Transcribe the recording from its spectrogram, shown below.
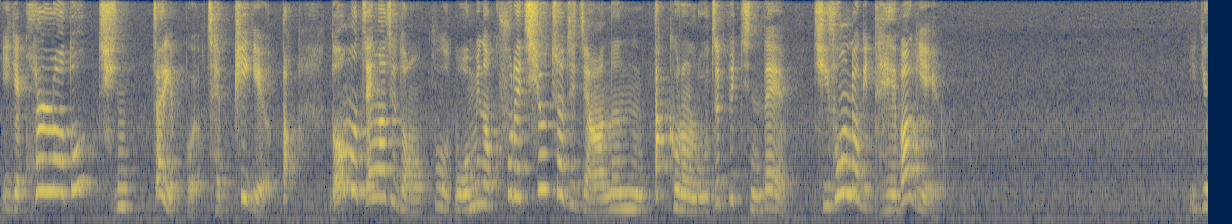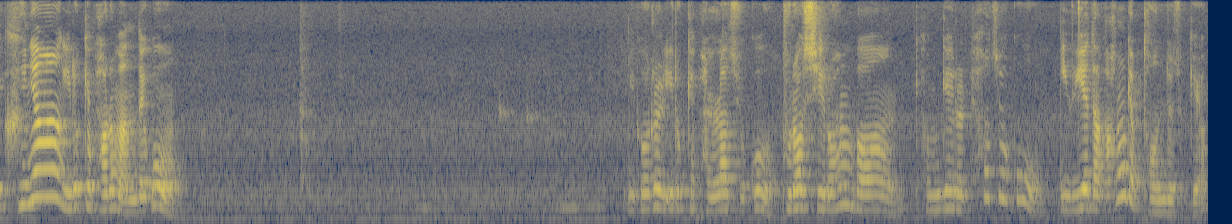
이게 컬러도 진짜 예뻐요. 제 pick이에요, 딱. 너무 쨍하지도 않고 warm이나 cool에 치우쳐지지 않은 딱 그런 로즈빛인데 지속력이 대박이에요. 이게 그냥 이렇게 바르면 안 되고 이거를 이렇게 발라주고 브러쉬로 한번 경계를 펴주고 이 위에다가 한 겹 더 얹어줄게요.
